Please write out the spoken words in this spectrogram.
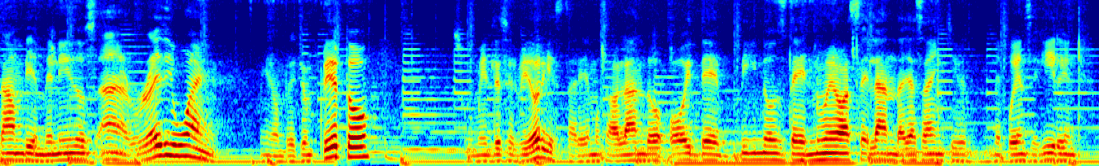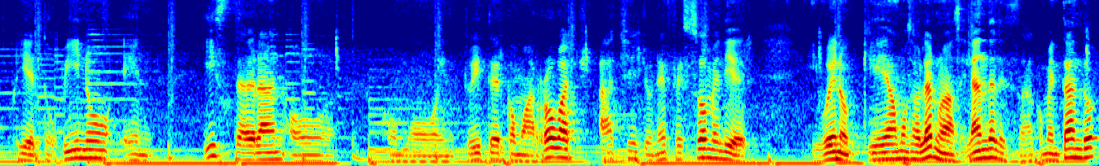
están? Bienvenidos a Ready Wine. Mi nombre es John Prieto, su humilde servidor, y estaremos hablando hoy de vinos de Nueva Zelanda. Ya saben que me pueden seguir en Prieto Vino en Instagram o como en Twitter como arroba F Sommelier. Y bueno, ¿qué vamos a hablar? Nueva Zelanda, les estaba comentando,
